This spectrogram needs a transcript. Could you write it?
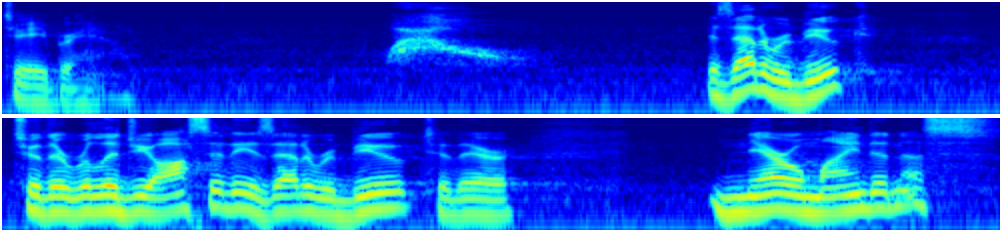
to Abraham. Wow. Is that a rebuke to their religiosity? Is that a rebuke to their narrow mindedness?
